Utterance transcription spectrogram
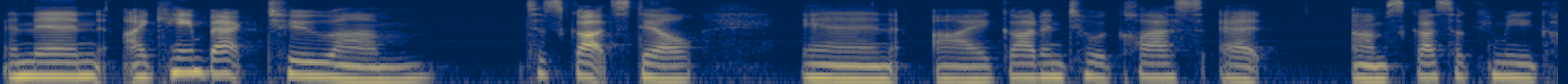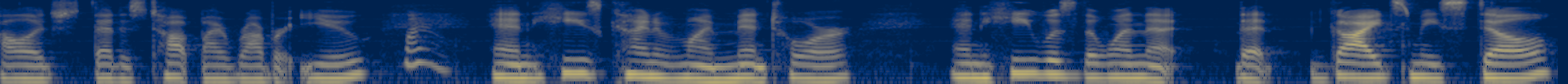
And then I came back to um, to Scottsdale, and I got into a class at um, Scottsdale Community College that is taught by Robert Yu. Wow. And he's kind of my mentor, and he was the one that that guides me still.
